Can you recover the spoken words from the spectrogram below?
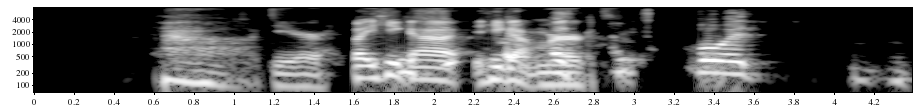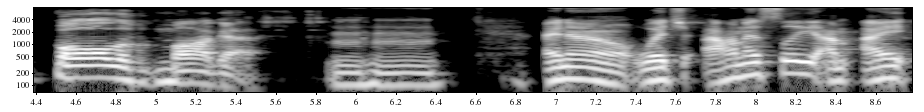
oh dear, but he got he got murked. Six-foot ball of MAGA. hmm I know. Which honestly, I'm, I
